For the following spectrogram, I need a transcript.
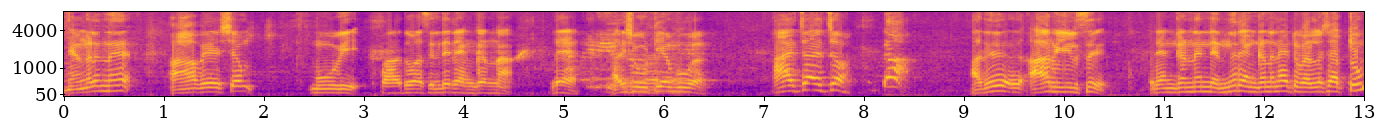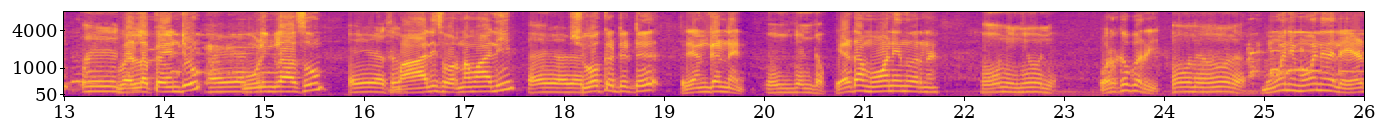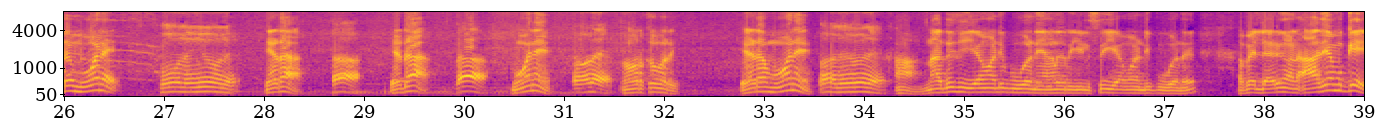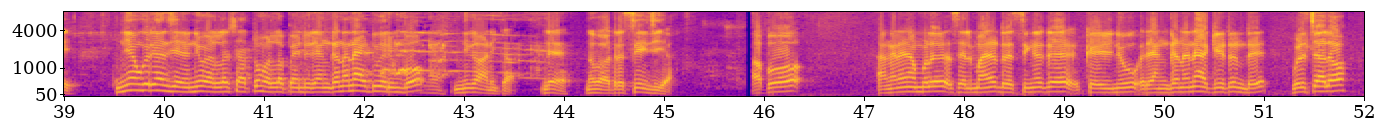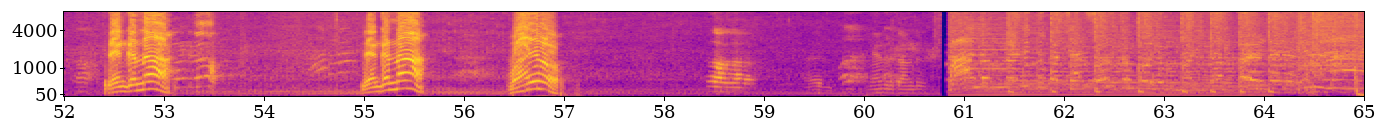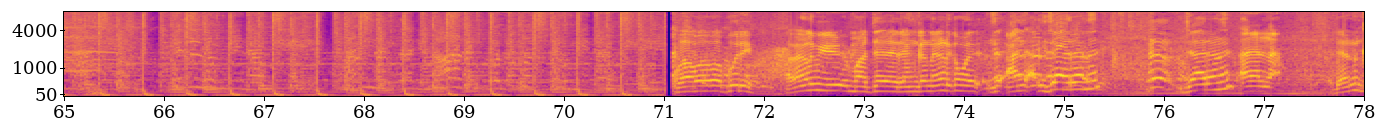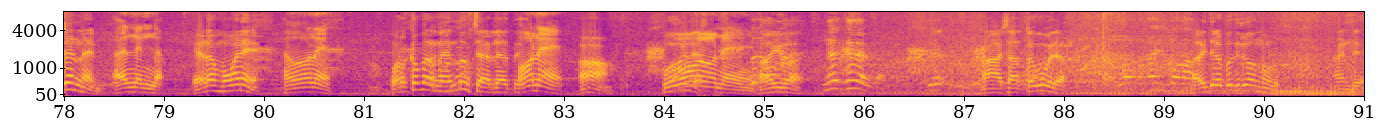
ഞങ്ങളിന്ന് ആവേശം മൂവി ഫാദുവാസിന്റെ രംഗണ്ണ അല്ലേ? അത് ഷൂട്ട് ചെയ്യാൻ പോവാ. അയച്ചോ അയച്ചോ. അത് ആ റീൽസ് രംഗണ്ണന്റെ എന്ന് രംഗണ്ണനായിട്ട് വെള്ള ഷർട്ടും വെള്ള പാന്റും കൂളിംഗ് ഗ്ലാസും മാലി സ്വർണമാലി ഷൂ ഒക്കെ ഇട്ടിട്ട് രംഗണ്ണൻ. എടാ മോനെ എന്ന് പറഞ്ഞ. ഉറക്കെ പറ മോനെ മോനെ. മോനെന്നല്ലേ എടാ മോനെ. എടാ. എടാ. മോനെ മോനെ. ഉറക്കെ പറ എടാ മോനെ. ആ എന്നാ അത് ചെയ്യാൻ വേണ്ടി പോവാണ്. ഞങ്ങൾ റീൽസ് ചെയ്യാൻ വേണ്ടി പോവാണ്. അപ്പൊ എല്ലാരും കാണാം. ആദ്യം നമുക്കേ ഇനി നമുക്കൊരു കാര്യം ചെയ്യാം. ഇനി വെള്ള ഷർട്ടും വെള്ള പാന്റും രംഗണനായിട്ട് വരുമ്പോ ഇനി കാണിക്കാം. അല്ലേ? എന്നാ ഡ്രസ് ചേഞ്ച് ചെയ്യാം. അപ്പോ അങ്ങനെ നമ്മൾ സൽമാന്റെ ഡ്രസ്സിംഗ് ഒക്കെ കഴിഞ്ഞു. രംഗണ്ണനെ ആക്കിയിട്ടുണ്ട്. വിളിച്ചാലോ? രംഗണ്ണ? രംഗണ്ണ? വായോ? വാ വാ വാ പോര്. ഞങ്ങൾ വീ- മറ്റേ രംഗണ്ണനെ എടുക്കാൻ അല്ല രംഗണ്ണൻ. അല്ല എടാ മോനെ. മോനെ. ഉറക്കെ പറഞ്ഞ എന്താ ഉച്ചാരില്ലാത്ത മോനെ. ആ വാ. ആ ഷർട്ടൊക്കെ പോരാ. അത് ചിലപ്പോ ഇതിൽ വന്നോളൂ. അതിന്റെ.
